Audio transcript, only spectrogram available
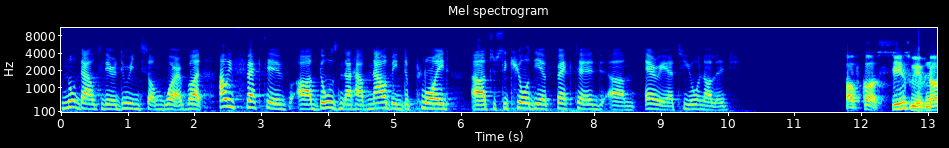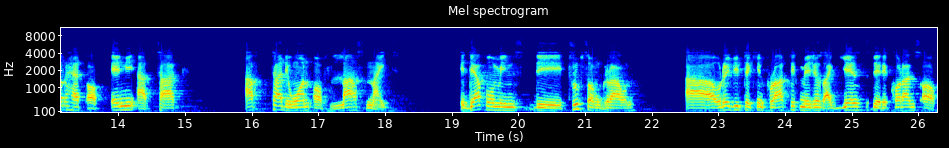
no doubt they're doing some work, but how effective are those that have now been deployed uh, to secure the affected um, area, to your knowledge? Of course, since we have not heard of any attack after the one of last night, it therefore means the troops on ground are already taking proactive measures against the recurrence of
